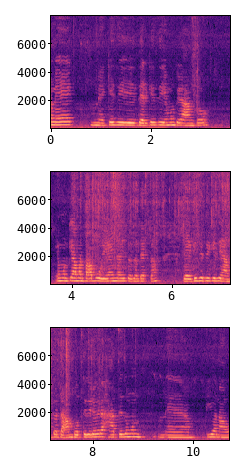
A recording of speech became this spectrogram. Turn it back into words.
অনেক মানে কেজি, দেড় কেজি এমন করে আনতো। এমনকি আমার বাবু এই আইনারি তো দেখতাম, দেড় কেজি, দুই কেজি আনতো, দাম ভর্তি করে করে হাতে যেমন মানে ইয়ে নাও,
